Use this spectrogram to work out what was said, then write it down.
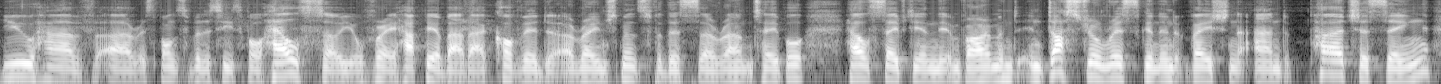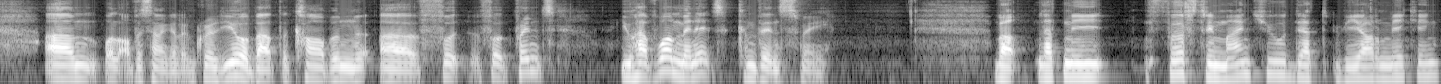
You have uh, responsibilities for health, so you're very happy about our COVID arrangements for this uh, roundtable. Health, safety and the environment, industrial risk and innovation, and purchasing. Um, well, obviously, I'm going to grill you about the carbon uh, foot, footprint. You have one minute. Convince me. Well, let me first remind you that we are making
